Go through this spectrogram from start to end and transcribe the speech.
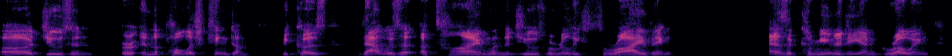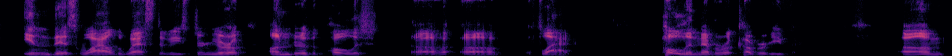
uh, Jews in er, in the Polish kingdom because that was a, a time when the Jews were really thriving as a community and growing in this wild west of Eastern Europe under the Polish uh, uh, flag. Poland never recovered either. Um,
